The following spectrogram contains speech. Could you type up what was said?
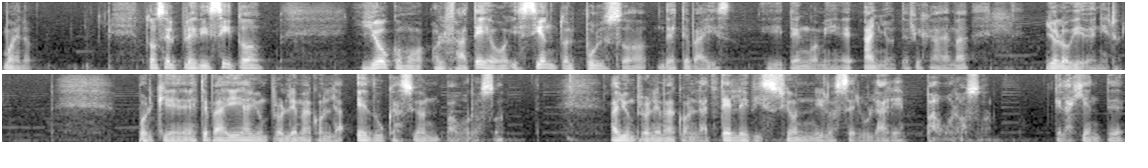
Bueno, entonces el plebiscito, yo como olfateo y siento el pulso de este país, y tengo mis eh, años, te fijas además, yo lo vi venir. Porque en este país hay un problema con la educación pavoroso. Hay un problema con la televisión y los celulares pavoroso. Que la gente,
